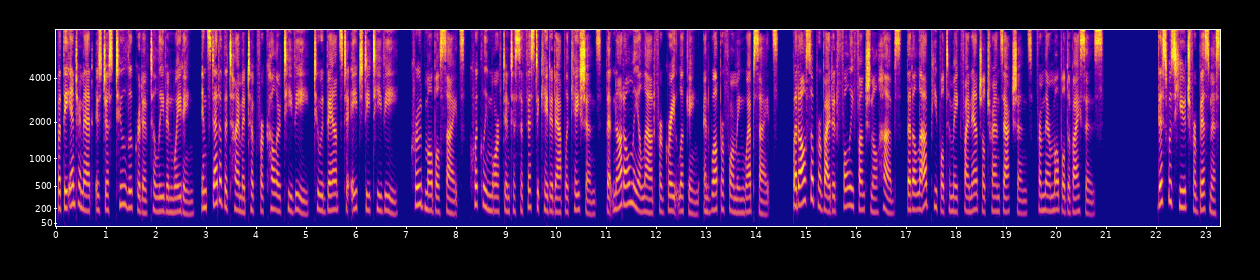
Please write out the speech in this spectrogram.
but the internet is just too lucrative to leave in waiting. Instead of the time it took for color TV to advance to HD TV, crude mobile sites quickly morphed into sophisticated applications that not only allowed for great looking and well performing websites, but also provided fully functional hubs that allowed people to make financial transactions from their mobile devices. This was huge for business.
